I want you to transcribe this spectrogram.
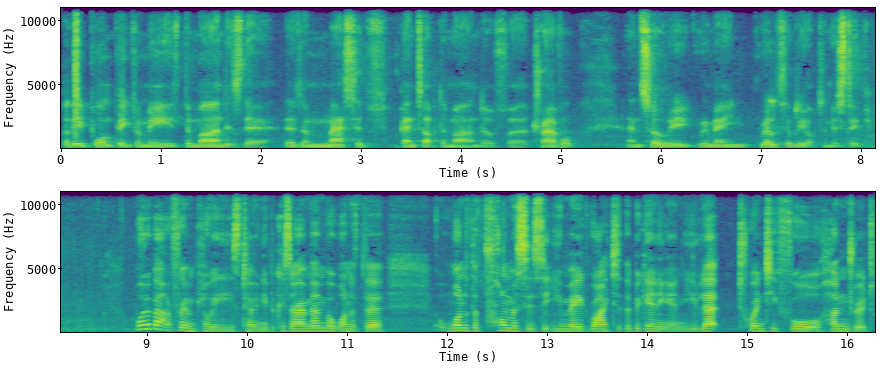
but the important thing for me is demand is there. There's a massive pent up demand of uh, travel, and so we remain relatively optimistic. What about for employees, Tony? Because I remember one of the one of the promises that you made right at the beginning, and you let 2,400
